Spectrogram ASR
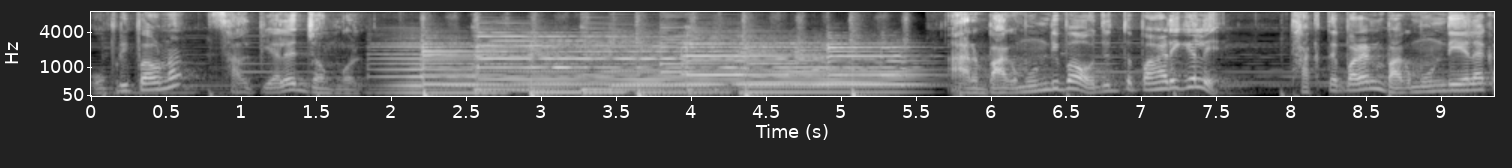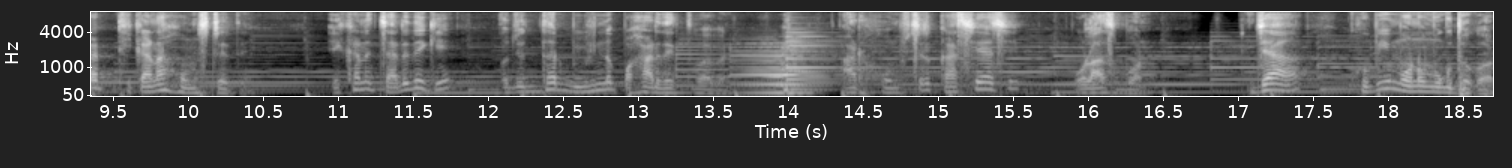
উপরি পাওনা শালপিয়ালের জঙ্গল। আর বাগমুন্ডি বা অযোধ্যা পাহাড়ে গেলে থাকতে পারেন বাগমুন্ডি এলাকার ঠিকানা হোমস্টেতে। এখানে চারিদিকে অযোধ্যার বিভিন্ন পাহাড় দেখতে পাবেন। আর হোমস্টের কাছে আছে পলাশ বন। যা খুবই মনোমুগ্ধকর।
